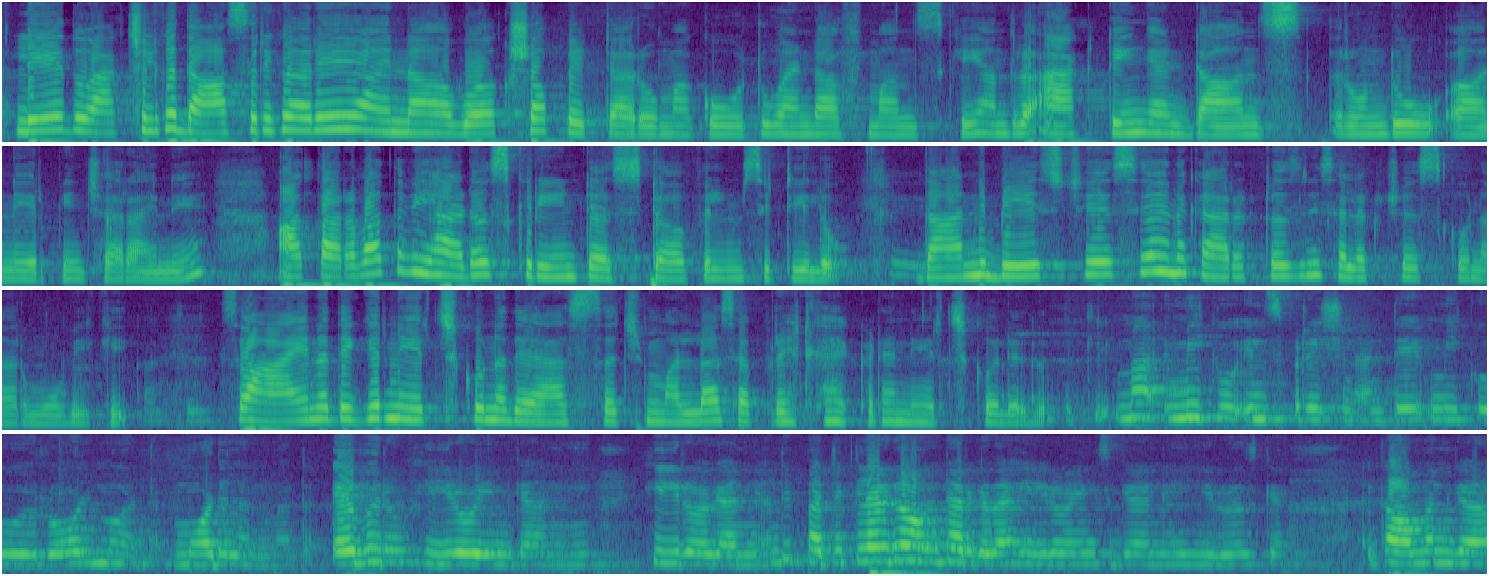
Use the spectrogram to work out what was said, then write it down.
లేదు యాక్చువల్గా దాసరి గారే ఆయన వర్క్ షాప్ పెట్టారు మాకు టూ అండ్ హాఫ్ మంత్స్కి అందులో యాక్టింగ్ అండ్ డాన్స్ రెండు నేర్పించారు ఆయనే. ఆ తర్వాత we had a screen test film సిటీలో దాన్ని బేస్ చేసి ఆయన క్యారెక్టర్స్ని సెలెక్ట్ చేసుకున్నారు మూవీకి సో ఆయన దగ్గర నేర్చుకున్నది యాజ్ సచ్ మళ్ళా సెపరేట్గా ఎక్కడ నేర్చుకోలేదు. మీకు ఇన్స్పిరేషన్ అంటే మీకు రోల్ మోడల్ మోడల్ అనమాట ఎవరు హీరోయిన్ కానీ హీరో కానీ అంటే పర్టికులర్గా ఉంటారు కదా హీరోయిన్స్ కానీ హీరోస్ కామన్గా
